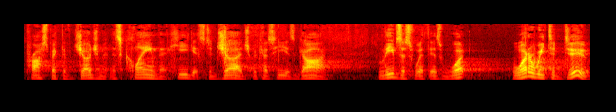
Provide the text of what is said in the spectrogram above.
prospect of judgment, this claim that he gets to judge because he is God, leaves us with is what, what are we to do?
